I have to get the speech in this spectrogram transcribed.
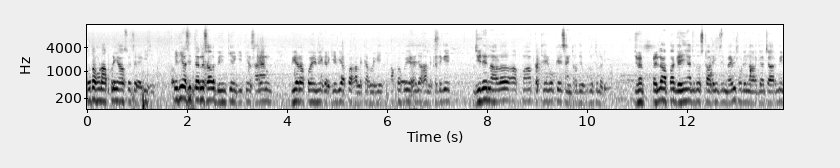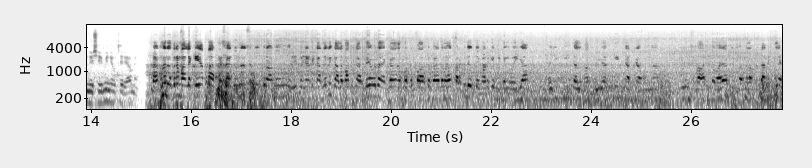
ਉਹ ਤਾਂ ਹੁਣ ਆਪਣੀ ਆਪਸ ਵਿੱਚ ਰਹਿ ਗਈ ਸੀ। ਇਹਦੀਆਂ ਅਸੀਂ ਤਿੰਨ ਸਾਲ ਬੇਨਤੀਆਂ ਕੀਤੀਆਂ ਸਾਰਿਆਂ ਨੂੰ ਵੀ ਯਾਰ ਆਪਾਂ ਐਵੇਂ ਕਰਕੇ ਵੀ ਆਪਾਂ ਹੱਲ ਕਰ ਲਈਏ ਆਪਾਂ ਕੋਈ ਇਹੋ ਜਿਹਾ ਹੱਲ ਕੱਢੀਏ ਜਿਹਦੇ ਨਾਲ ਆਪਾਂ ਇਕੱਠੇ ਹੋ ਕੇ ਸੈਂਟਰ ਦੇ ਵਿਰੁੱਧ ਲੜੀਏ। ਜਿਵੇਂ ਪਹਿਲਾਂ ਆਪਾਂ ਗਏ ਆ ਜਦੋਂ ਸਟਾਰਟਿੰਗ 'ਚ ਮੈਂ ਵੀ ਤੁਹਾਡੇ ਨਾਲ ਗਿਆ 4 ਮਹੀਨੇ 6 ਮਹੀਨੇ ਉੱਥੇ ਰਿਹਾ ਮੈਂ। ਡਾਕਟਰ ਰਤਨ ਮਾਲਕੇ ਆ? ਭਾਰਤੀ ਕਿਸਾਨ ਯੂਨੀਅਨ ਸਿੱਧੂਪੁਰਾ ਨੂੰ ਰਿਪਰੈਜ਼ੈਂਟ ਕਰਦੇ ਨੇ ਗੱਲਬਾਤ ਕਰਦੇ ਆ। ਵਿਧਾਇਕ ਅਮਰਤਪਾਲ ਸਿੰਘ ਦੇ ਨਾਲ ਸੜਕ ਦੇ ਉੱਤੇ ਖੜ ਕੇ ਮੀਟਿੰਗ ਹੋਈ ਆ। ਜੀ ਕੀ ਗੱਲਬਾਤ ਹੋਈ ਆ? ਕੀ ਚਰਚਾ ਹੋਈਆਂ ਕੋਈ ਵਿਸ਼ਵਾਸ ਦਵਾਇਆ? ਕੋਈ ਮਸਲਾ ਪਤਾ ਨਿਕਲਿਆ?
